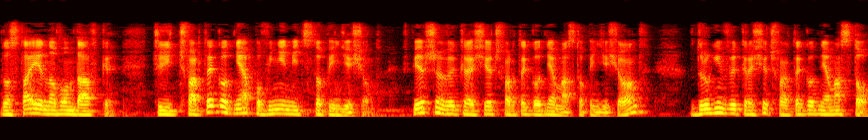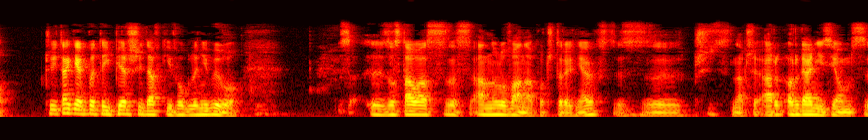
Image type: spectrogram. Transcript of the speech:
dostaje nową dawkę. Czyli czwartego dnia powinien mieć 150. Pierwszym wykresie czwartego dnia ma 150, w drugim wykresie czwartego dnia ma 100. Czyli tak jakby tej pierwszej dawki w ogóle nie było. Została zanulowana po 4 dniach, z, z, znaczy organizm ją z,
